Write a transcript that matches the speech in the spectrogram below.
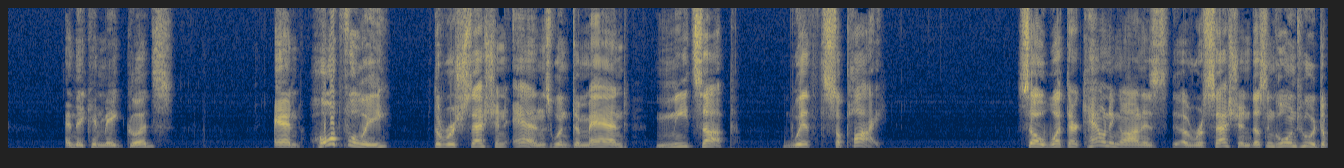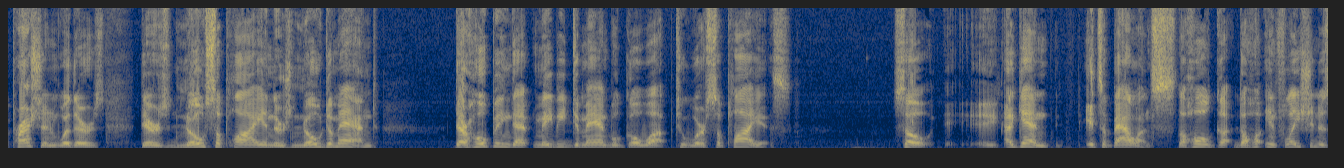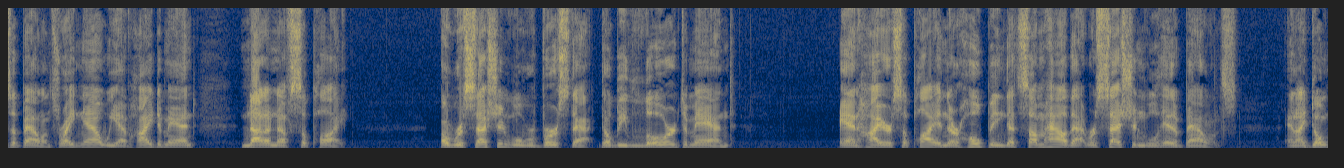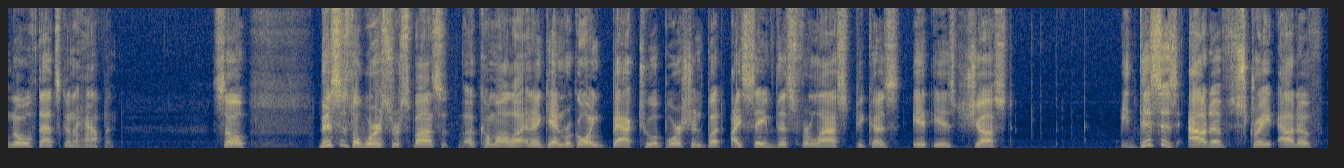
and they can make goods. And hopefully, the recession ends when demand meets up with supply. So what they're counting on is a recession doesn't go into a depression where there's there's no supply and there's no demand. They're hoping that maybe demand will go up to where supply is. So again, it's a balance. The whole the whole inflation is a balance. Right now we have high demand, not enough supply. A recession will reverse that. There'll be lower demand and higher supply and they're hoping that somehow that recession will hit a balance. And I don't know if that's going to happen. So this is the worst response of Kamala. And again, we're going back to abortion, but I saved this for last because it is just. This is out of, straight out of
